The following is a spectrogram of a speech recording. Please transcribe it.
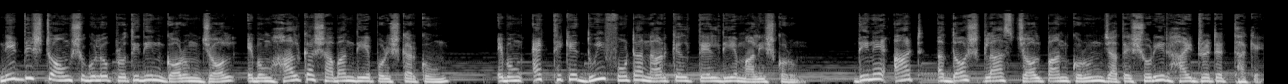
নির্দিষ্ট অংশগুলো প্রতিদিন গরম জল এবং হালকা সাবান দিয়ে পরিষ্কার করুন এবং এক থেকে দুই ফোঁটা নারকেল তেল দিয়ে মালিশ করুন। দিনে আট দশ গ্লাস জল পান করুন যাতে শরীর হাইড্রেটেড থাকে।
